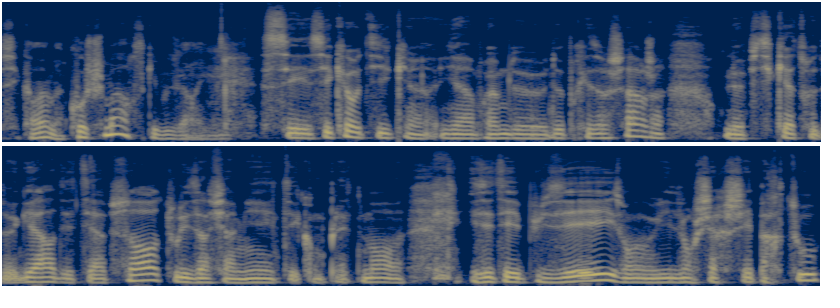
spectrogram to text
c'est quand même un cauchemar ce qui vous arrive. C'est, c'est chaotique. Il y a un problème de, de prise en charge. Le psychiatre de garde était absent, tous les infirmiers étaient complètement, ils étaient épuisés, ils ont, ils l'ont cherché partout.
